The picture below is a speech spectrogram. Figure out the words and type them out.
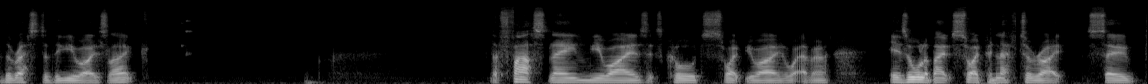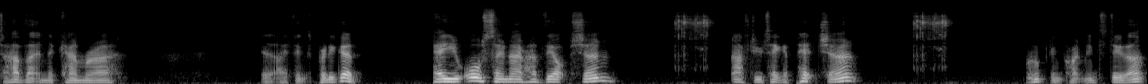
the rest of the UI is like. The Fastlane UI, as it's called, swipe UI or whatever, is all about swiping left to right. So to have that in the camera, I think is pretty good. Okay, you also now have the option, after you take a picture, oh, didn't quite mean to do that.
